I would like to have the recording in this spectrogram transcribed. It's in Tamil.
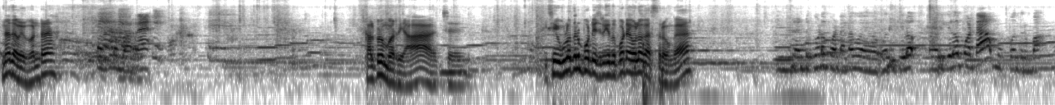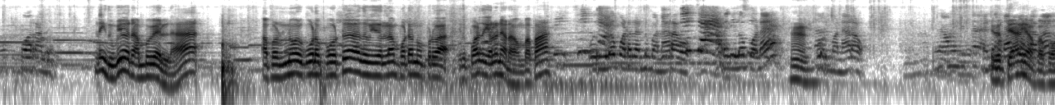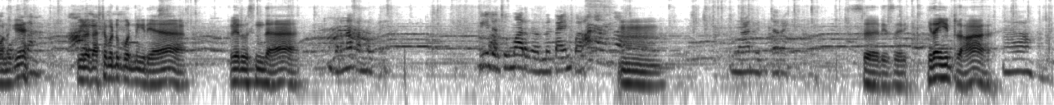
என்ன கற்பூரம் போடுறேன் கல்பனம் போடுறியா சரி. சரி இவ்வளோ தானே போட்டு வச்சிருக்கீங்க இதை போட்டால் எவ்வளோ காசு தருவாங்க? ரெண்டு கூட போட்டால் தான் ஒரு கிலோ ஒரு கிலோ போட்டால் முப்பது ரூபாய் போடுறாங்க. என்ன இது உபயோகம் ரொம்பவே இல்லை? அப்போ இன்னொரு கூட போட்டு அது இதெல்லாம் போட்டால் முப்பது ரூபா. இது போடுறதுக்கு எவ்வளோ நேரம் ஆகும் பாப்பா? ஒரு கிலோ போட ரெண்டு மணி நேரம் ஆகும். அரை கிலோ போட ஒரு மணி நேரம் ஆகும். இது தேவையா பாப்பா உனக்கு? இவ்வளோ கஷ்டப்பட்டு போட்டுனுக்கிறியா? வேறு அப்புறம் பண்ணுறது? வீட்டில் சும்மா இருக்கிறதுல டைம் பாஸ் ம். யார் வீட்டு தரேன். சரி சரி. இதான் ஈட்ரா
